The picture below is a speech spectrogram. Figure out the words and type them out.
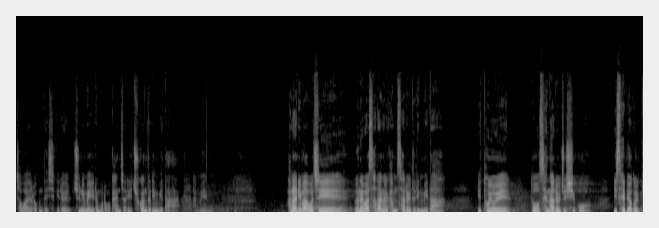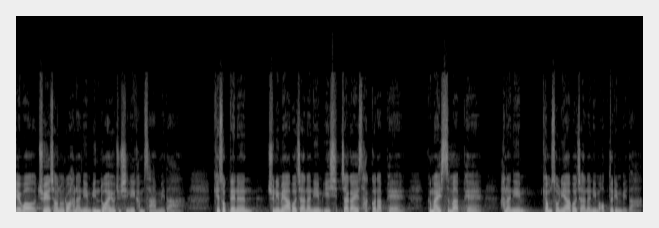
저와 여러분 되시기를 주님의 이름으로 간절히 축원드립니다. 아멘. 하나님 아버지 은혜와 사랑을 감사를 드립니다. 이 토요일 또 새날을 주시고 이 새벽을 깨워 주의 전으로 하나님 인도하여 주시니 감사합니다. 계속되는 주님의 아버지 하나님 이 십자가의 사건 앞에 그 말씀 앞에 하나님 겸손히 아버지 하나님 엎드립니다.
